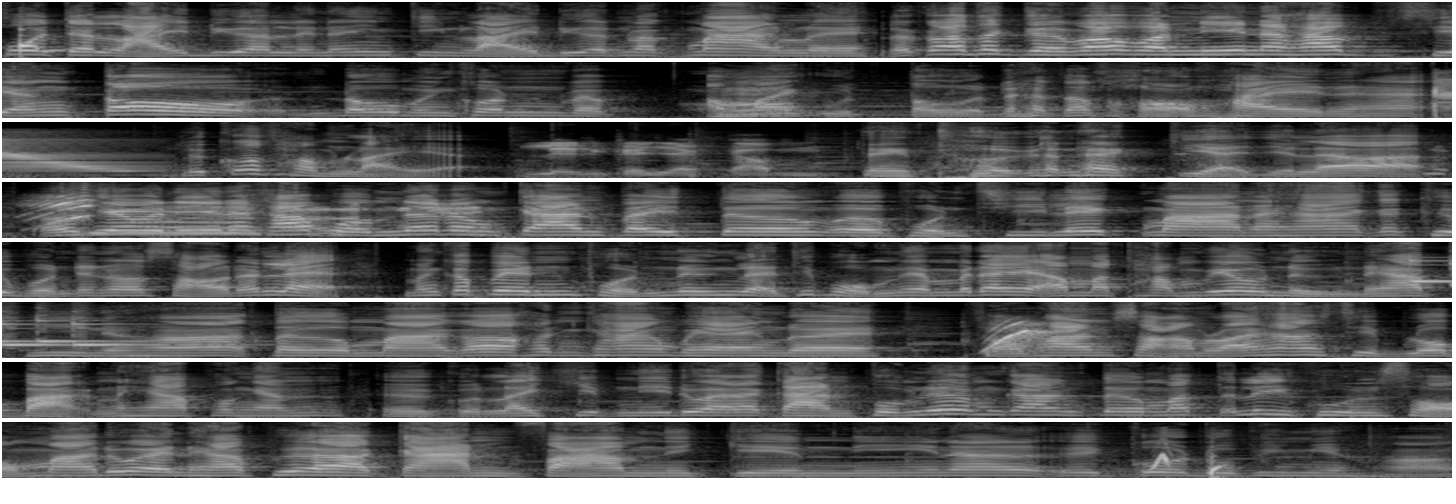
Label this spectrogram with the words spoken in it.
โคตรจะหลายเดือนเลยนะจริงๆหลายเดือนมากๆเลย แล้วก็ถ้าเกิดว่าวันนี้นะครับเสียงโก้ดูเหมือนคนแบบเอาไม้อุดตูดนะต้องขออภัยนะฮะแล้วก็ทำไรอะ เล่นกายกรรม แต่งตัวก็น่าเกลียดอยู่แล้วอะโอเควันนี้นะครับผมได้ทำการไปเติมเออผลทีเล็กมานะฮะก็คือผลไดโนเสาร์นั่นแหละมันก็เป็นผลหนึ่งแหละที่ผมเนี่ยไม่ได้เอามาทำเวลหนึ่งนะครับนี่นะฮะเติมมาก็ค่อนข้างแพงเลย 2,350 โลบักนะครับ เพราะงั้นเออกดไลค์คลิปนี้ด้วยละกัน ผมได้ทำการเติมมัตเตอรี่คูณ 2 มาด้วยนะครับ เพื่อการฟาร์มในเกมนี้นะ เอ้ยโก้ดูพี่มีหาง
